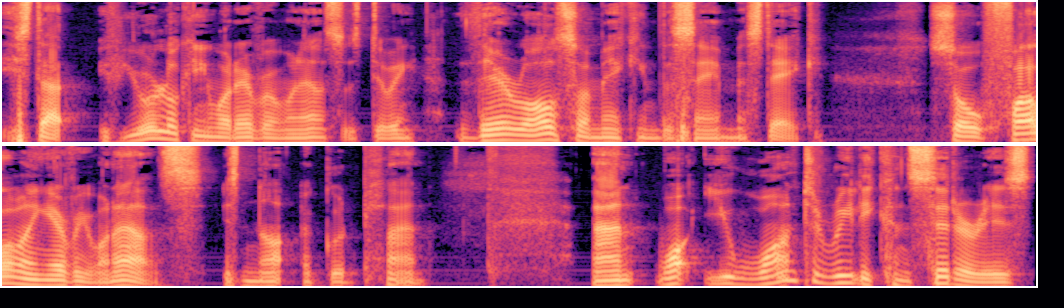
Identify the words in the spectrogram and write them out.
is that if you're looking at what everyone else is doing they're also making the same mistake. So following everyone else is not a good plan. And what you want to really consider is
